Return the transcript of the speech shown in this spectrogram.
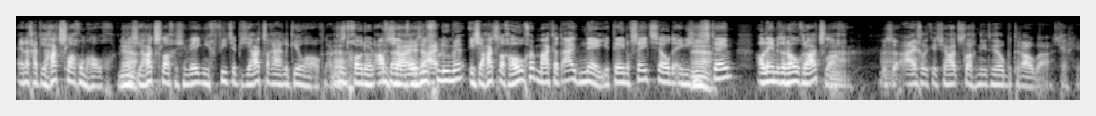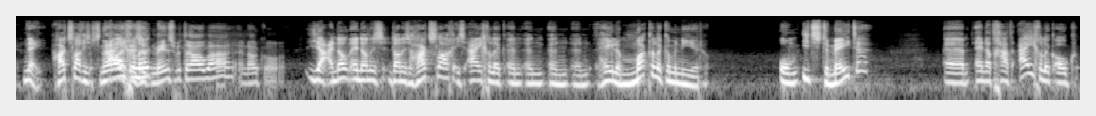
En dan gaat die hartslag omhoog. Ja. Is je hartslag, als je een week niet gefietst hebt, is je hartslag eigenlijk heel hoog. Nou, dat Ja. komt gewoon door een Dus afname hij van bloedvolume. Is je hartslag hoger? Maakt dat uit? Nee. Je traint nog steeds hetzelfde energiesysteem, alleen met een hogere hartslag. Ja. Dus eigenlijk is je hartslag niet heel betrouwbaar, zeg je. Nee, hartslag is Snelheid is eigenlijk... het minst betrouwbaar. En dan Ja, en dan, en dan, is, dan is hartslag is eigenlijk een, een, een, een hele makkelijke manier om iets te meten. Ehm, en dat gaat eigenlijk ook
